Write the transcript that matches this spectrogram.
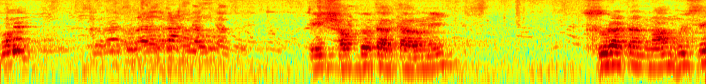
বলেন এই শব্দটার কারণেই সূরাটার নাম হইছে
